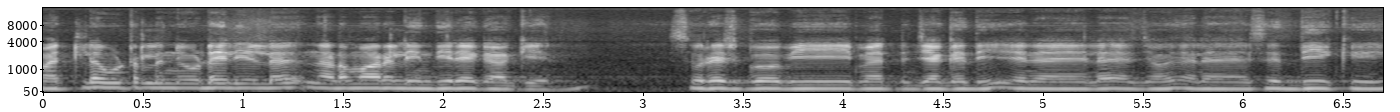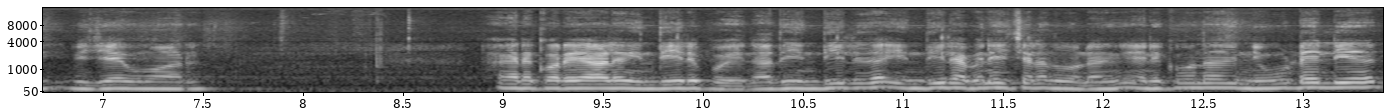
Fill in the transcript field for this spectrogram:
മറ്റുള്ള കൂട്ടറിൽ ന്യൂഡൽഹിയിലെ നടന്മാരിൽ ഇന്ത്യയിലേക്കാക്കിയിരുന്നു സുരേഷ് ഗോപി മറ്റ് ജഗതി സിദ്ദീഖ് വിജയകുമാർ. അങ്ങനെ കുറേ ആൾ ഇന്ത്യയിൽ പോയി. അത് ഇന്ത്യയിൽ ഇന്ത്യയിൽ അഭിനയിച്ചാലെന്ന് തോന്നുന്നു. എനിക്ക് തോന്നുന്നത് ന്യൂഡൽഹിയിൽ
